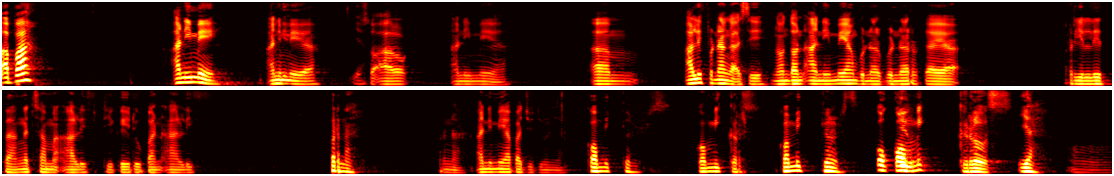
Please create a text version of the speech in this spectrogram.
apa? Anime, anime ya. Ya. Soal anime ya. Em, Alif pernah nggak sih nonton anime yang benar-benar kayak relate banget sama Alif di kehidupan Alif? Pernah Pernah. Anime apa judulnya? Comic Girls. Comicers. Comic Girls. Oh, Comic Girls. Ya, Oh,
